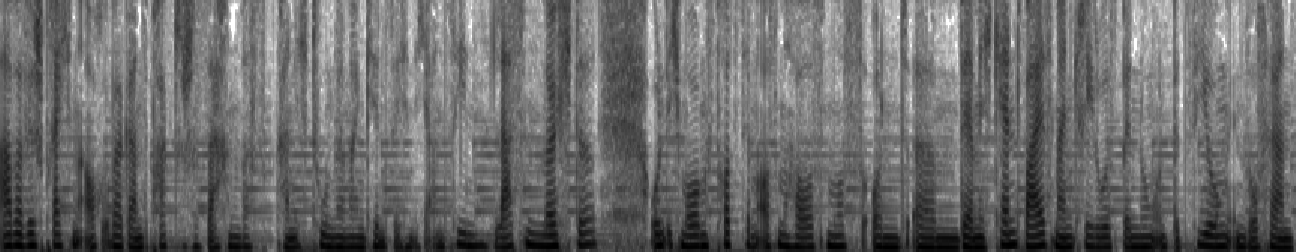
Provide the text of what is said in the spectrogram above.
aber wir sprechen auch über ganz praktische Sachen. Was kann ich tun, wenn mein Kind sich nicht anziehen lassen möchte und ich morgens trotzdem aus dem Haus muss? Und ähm, wer mich kennt, weiß, mein Credo ist Bindung und Beziehung. Insofern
